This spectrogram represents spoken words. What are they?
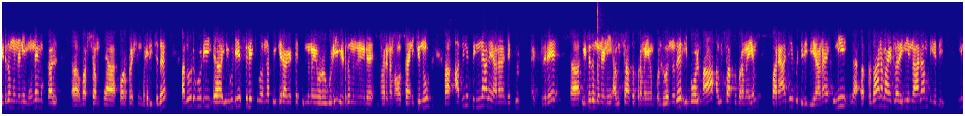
ഇടതുമുന്നണി മൂന്നേ മുക്കാൽ വർഷം കോർപ്പറേഷൻ ഭരിച്ചത്. അതോടുകൂടി യു ഡി എഫിലേക്ക് വന്ന പി കെ രാഗേഷിന്റെ പിന്തുണയോടുകൂടി ഇടതുമുന്നണിയുടെ ഭരണം അവസാനിക്കുന്നു. അതിന് പിന്നാലെയാണ് ഡെപ്യൂട്ടി ആ, ഇടതുമുന്നണി അവിശ്വാസ പ്രമേയം കൊണ്ടുവന്നത്. ഇപ്പോൾ ആ അവിശ്വാസ പ്രമേയം പരാജയപ്പെട്ടിരിക്കുകയാണ്. ഇനി പ്രധാനമായിട്ടുള്ളത് ഇനി നാലാം തീയതി ഈ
